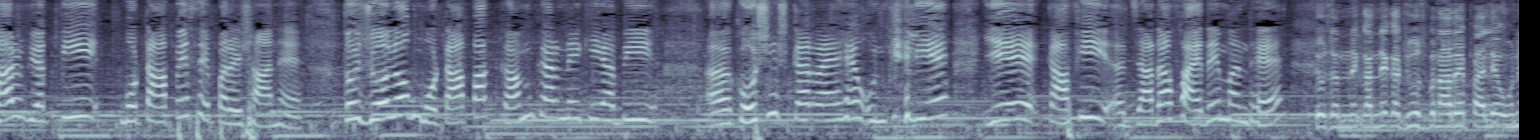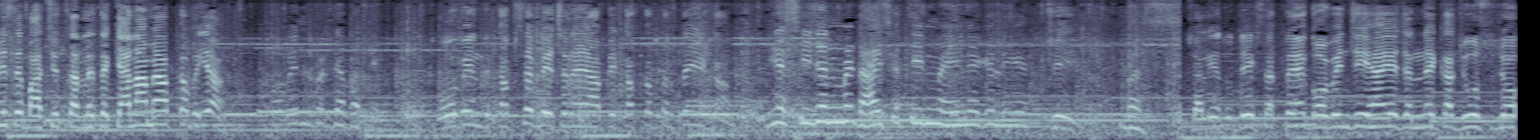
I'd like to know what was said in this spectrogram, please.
हर व्यक्ति मोटापे से परेशान है। तो जो लोग मोटापा कम करने की अभी कोशिश कर रहे हैं उनके लिए ये काफ़ी ज़्यादा फ़ायदेमंद है। जो जन्ने गन्ने का जूस बना रहे पहले उन्हीं से बातचीत कर लेते। हैं। क्या नाम है आपका भैया? गोविंद प्रजापति। गोविंद कब से बेच रहे हैं आप? ये कब कब करते हैं ये काम? ये सीज़न में ढाई से तीन महीने के लिए। जी। बस। चलिए तो देख सकते हैं गोविंद जी हैं ये जन्ने का जूस जो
